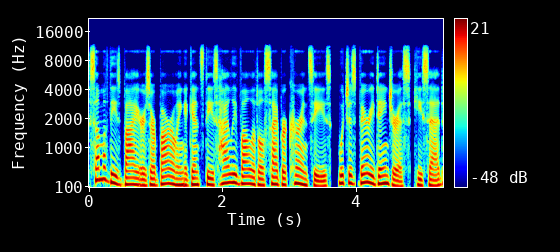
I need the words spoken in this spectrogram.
some of these buyers are borrowing against these highly volatile cyber currencies, which is very dangerous, he said.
